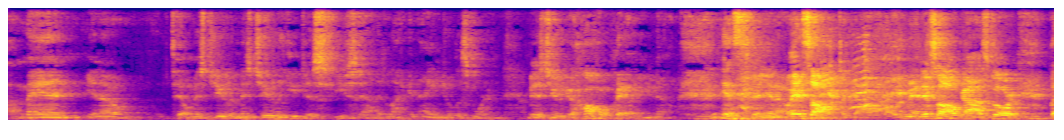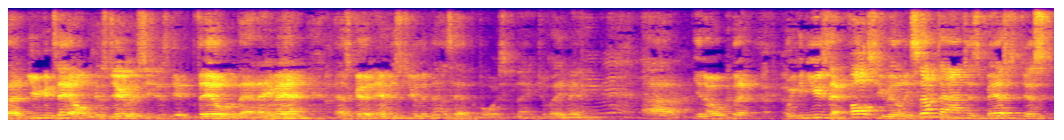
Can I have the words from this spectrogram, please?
oh, man, you know, tell Miss Julie, Miss Julie, you just you sounded like an angel this morning. Miss Julie oh well, you know, it's you know, it's all to God, amen. It's all God's glory. But you can tell Miss Julie, she just getting filled with that, amen. That's good. And Miss Julie does have the voice of an angel, amen. Uh, you know, but we can use that false humility. Sometimes it's best to just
